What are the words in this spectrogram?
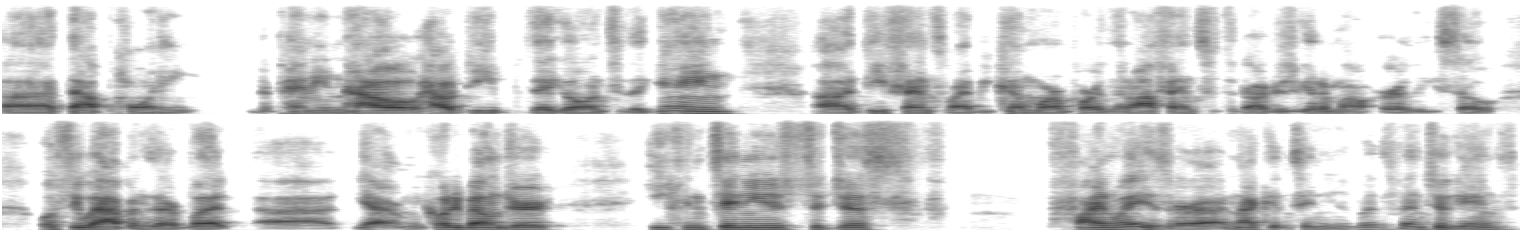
uh, at that point, depending how how deep they go into the game, uh, defense might become more important than offense if the Dodgers get him out early. So we'll see what happens there. But uh, yeah, I mean Cody Bellinger, he continues to just find ways, or uh, not continue, but it's been two games.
